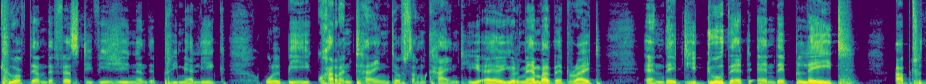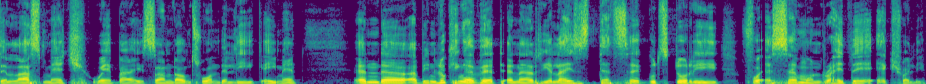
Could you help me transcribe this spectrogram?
two of them, the first division and the Premier League, will be quarantined of some kind. You, uh, you remember that, right? And they did do that and they played up to the last match whereby Sundowns won the league. Amen. And uh, I've been looking at that and I realized that's a good story for a sermon right there, actually.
